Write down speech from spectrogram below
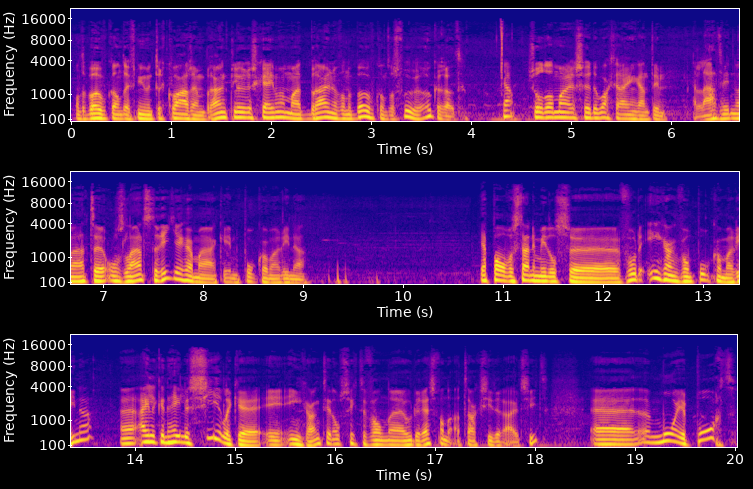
Want de bovenkant heeft nu een turquoise en bruin kleurenschema, maar het bruine van de bovenkant was vroeger ook rood. Ja. Zullen we dan maar eens de wachtrij gaan, Tim? Laten we inderdaad uh, ons laatste ritje gaan maken in de Polka Marina. Ja, Paul, we staan inmiddels uh, voor de ingang van Polka Marina. Uh, eigenlijk een hele sierlijke ingang ten opzichte van hoe de rest van de attractie eruit ziet. een mooie poort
